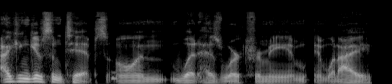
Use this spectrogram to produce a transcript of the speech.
I can give some tips on what has worked for me and, and what I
